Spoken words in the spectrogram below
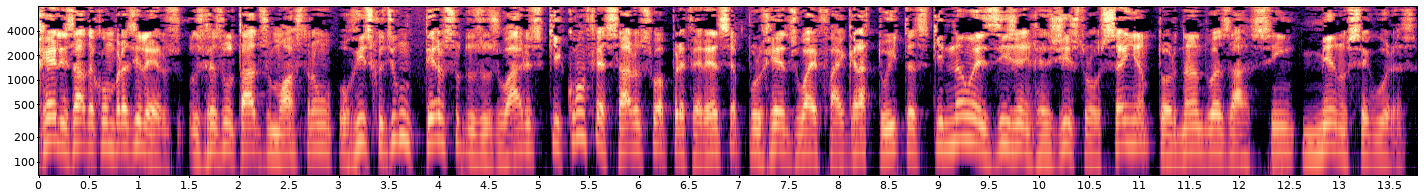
realizada com brasileiros. Os resultados mostram o risco de um terço dos usuários que confessaram sua preferência por redes Wi-Fi gratuitas que não exigem registro ou senha, tornando-as assim menos seguras.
